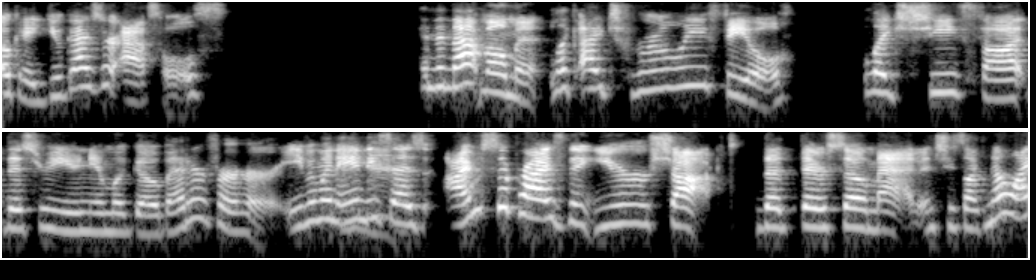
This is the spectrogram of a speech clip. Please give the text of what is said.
"Okay, you guys are assholes." And in that moment, like I truly feel like she thought this reunion would go better for her. Even when Andy Mhm. says, "I'm surprised that you're shocked that they're so mad." And she's like, "No, I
